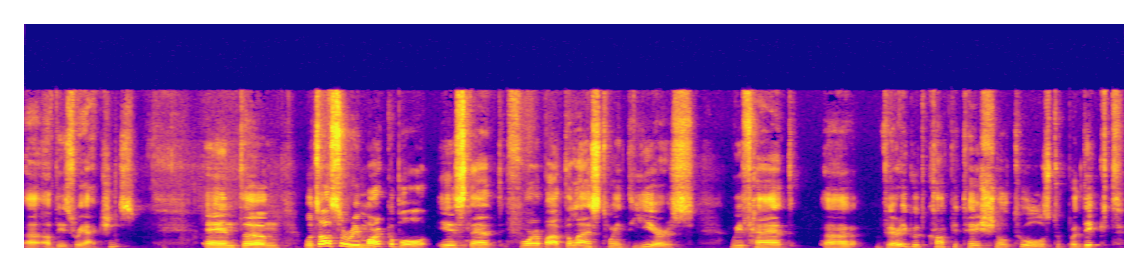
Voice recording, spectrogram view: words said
uh, of these reactions. And um, what's also remarkable is that for about the last 20 years, we've had uh, very good computational tools to predict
